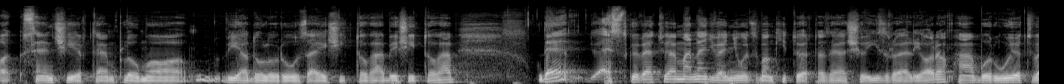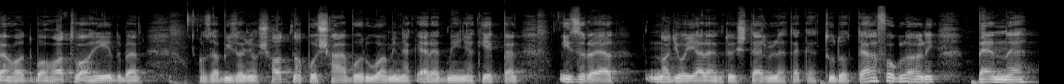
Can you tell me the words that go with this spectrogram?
a Szent Sír templom, a Via Dolorosa, és így tovább, és így tovább. De ezt követően már 48-ban kitört az első izraeli arab háború, 56-ban, 67-ben az a bizonyos hatnapos háború, aminek eredményeképpen Izrael nagyon jelentős területeket tudott elfoglalni, benne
